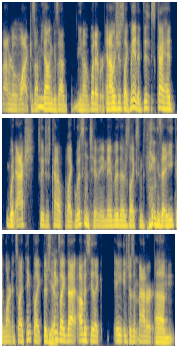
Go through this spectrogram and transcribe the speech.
I, don't know why, because I'm young, because I've, you know, whatever. And I was just like, man, if this guy had would actually just kind of like listen to me, maybe there's like some things that he could learn. And so I think like there's Yeah. things like that. Obviously, like age doesn't matter um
